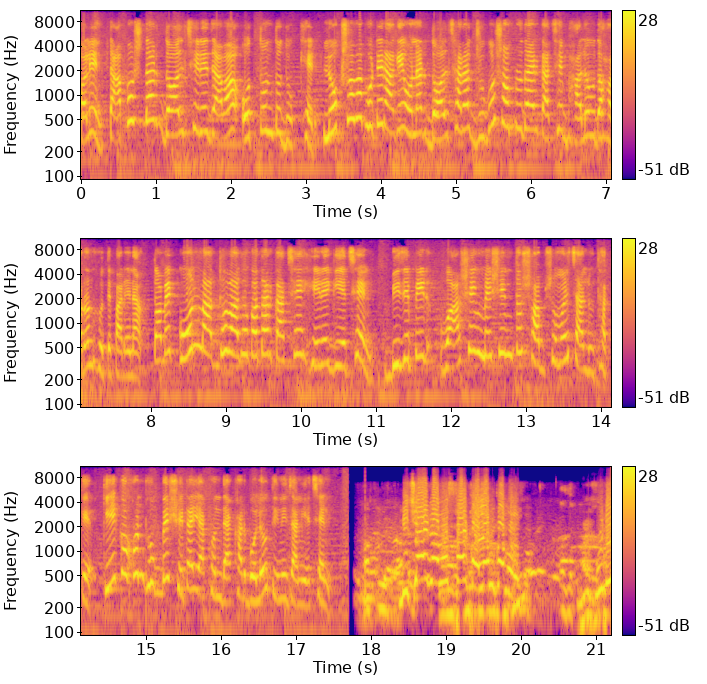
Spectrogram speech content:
বলেন, তাপসদার দল ছেড়ে যাওয়া অত্যন্ত দুঃখের। লোকসভা ভোটের আগে ওনার দল ছাড়া যুব সম্প্রদায়ের কাছে ভালো উদাহরণ হতে পারে না। তবে কোন বাধ্যবাধকতার কাছে হেরে গিয়েছেন? বিজেপির ওয়াশিং মেশিন তো সব সময় চালু থাকে। কে কখন ঢুকবে সেটাই এখন দেখার বলেও তিনি জানিয়েছেন। বিচার ব্যবস্থার কলঙ্ক উনি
